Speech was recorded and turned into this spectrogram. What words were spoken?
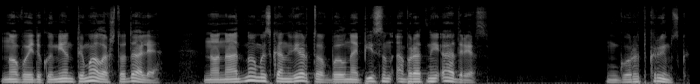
Новые документы мало что дали, но на одном из конвертов был написан обратный адрес. Город Крымск.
